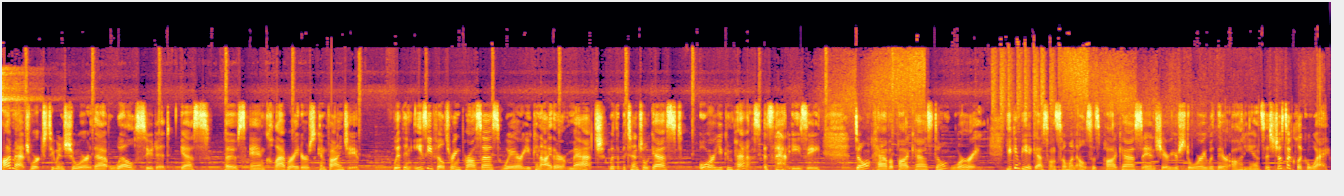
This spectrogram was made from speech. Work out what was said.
Podmatch works to ensure that well suited guests, hosts, and collaborators can find you. With an easy filtering process where you can either match with a potential guest or you can pass. It's that easy. Don't have a podcast? Don't worry. You can be a guest on someone else's podcast and share your story with their audience. It's just a click away.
